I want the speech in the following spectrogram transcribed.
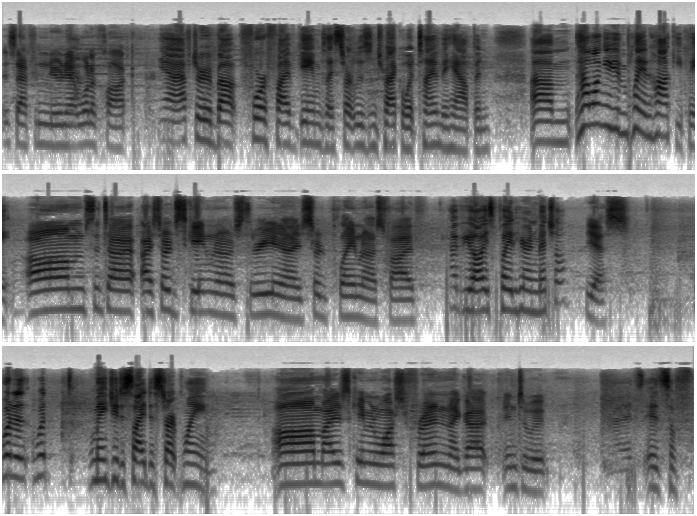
This afternoon at 1 o'clock. Yeah, after about four or five games, I start losing track of what time they happen. Um, how long have you been playing hockey, Payton? Um, since I, I started skating when I was three and I started playing when I was five. Have you always played here in Mitchell? Yes. What is, what made you decide to start playing? Um, I just came and watched a friend and I got into it. It's it's a f-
